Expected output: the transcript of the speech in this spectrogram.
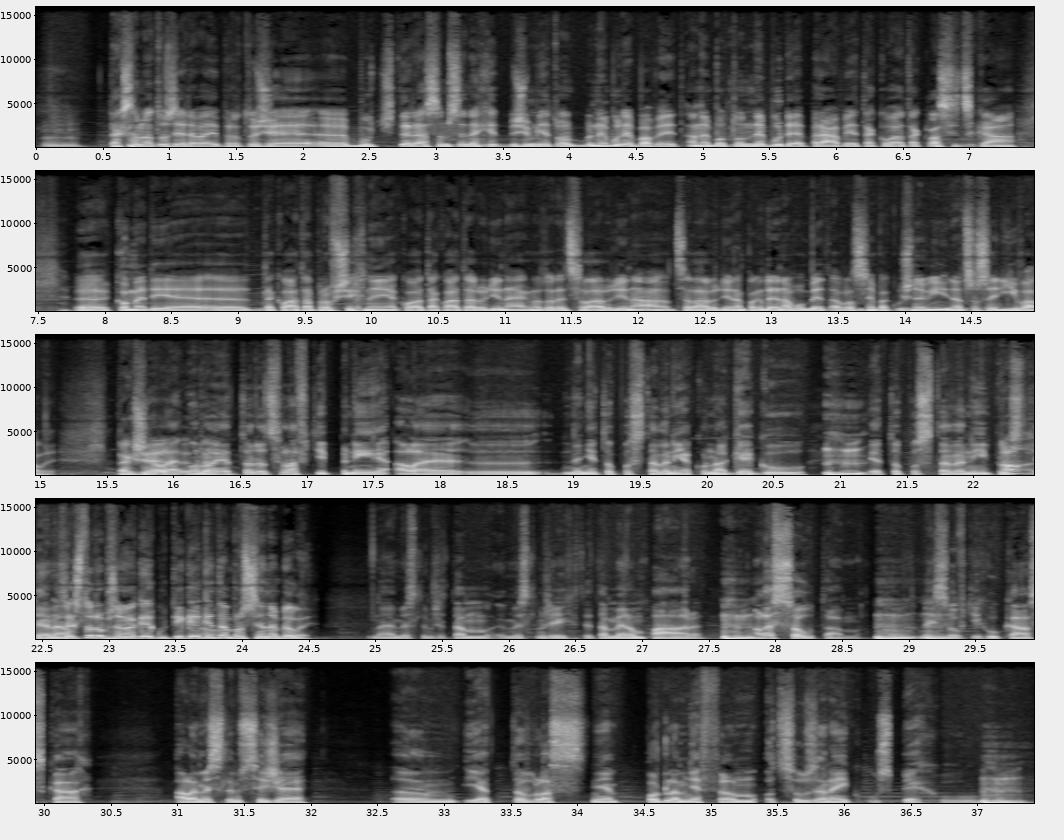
mm. Tak jsem na to zvědavý, protože uh, buď teda jsem se nechyt, že mě to nebude bavit, anebo to nebude právě taková ta klasická uh, komedie, uh, taková ta pro všechny, jako taková ta rodina, jak na to jde celá rodina a celá rodina pak jde na oběd a vlastně pak už neví, na co se dívali. Takže, ale ono ta... je to docela vtipný, ale uh, není to postavený jako na gegu, uh-huh. je to postavený no, prostě no, na... to dobře, na gegu. Ty gegy no. tam prostě nebyly. Ne, myslím, že tam, myslím, že jich je tam jenom pár, mm-hmm. ale jsou tam. Mm-hmm. Nejsou v těch ukázkách, ale myslím si, že um, je to vlastně podle mě film odsouzený k úspěchu. Mm-hmm.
